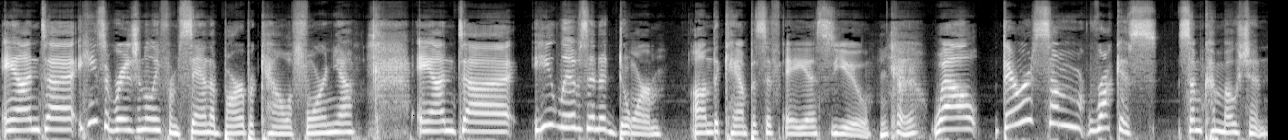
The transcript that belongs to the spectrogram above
And uh, he's originally from Santa Barbara, California. And uh, he lives in a dorm on the campus of ASU. Okay. Well, there was some ruckus, some commotion,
